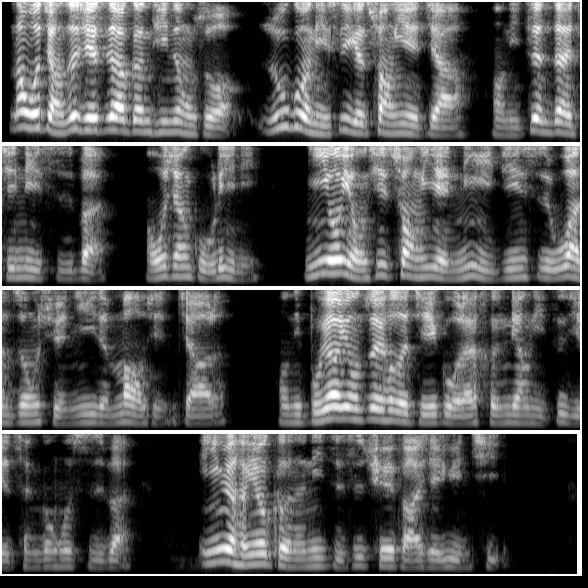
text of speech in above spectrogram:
那我讲这些是要跟听众说，如果你是一个创业家哦，你正在经历失败，我想鼓励你，你有勇气创业，你已经是万中选一的冒险家了。哦，你不要用最后的结果来衡量你自己的成功或失败，因为很有可能你只是缺乏一些运气。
